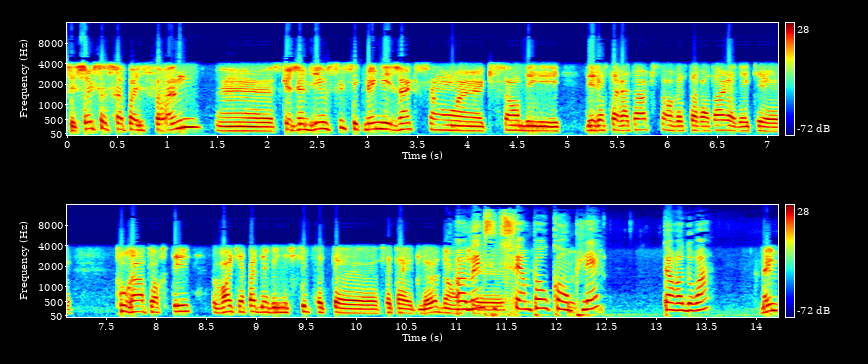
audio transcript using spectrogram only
Euh, c'est sûr que ce sera pas le fun. Euh, ce que j'aime bien aussi, c'est que même les gens qui sont euh, qui sont des, des restaurateurs, qui sont restaurateurs avec euh, pour emporter, vont être capables de bénéficier de cette, euh, cette aide-là. Donc, Ah, même euh, si tu fermes pas au complet, tu auras droit? même,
